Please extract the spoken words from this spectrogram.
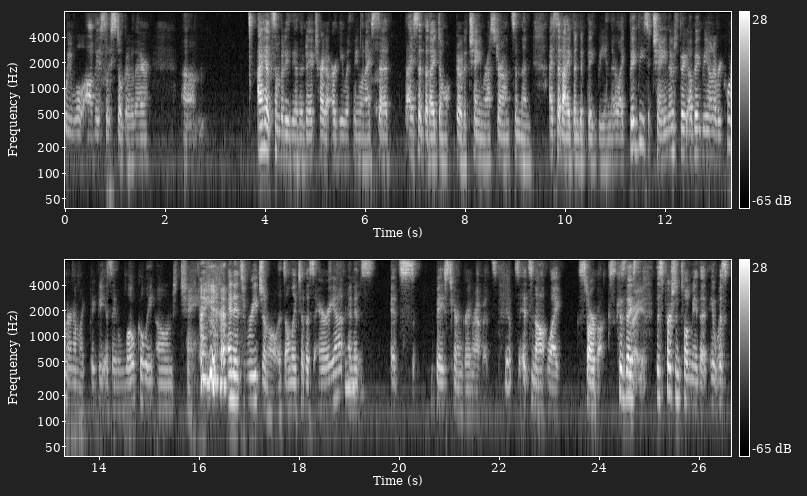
we will obviously still go there. Um, I had somebody the other day try to argue with me when I said I said that I don't go to chain restaurants, and then I said I've been to Biggby, and they're like, Biggby's a chain. There's big a Biggby on every corner, and I'm like, Biggby is a locally owned chain yeah. and it's regional. It's only to this area, and Mhm. it's it's based here in Grand Rapids. Yep. So it's not like Starbucks because they right. this person told me that it was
